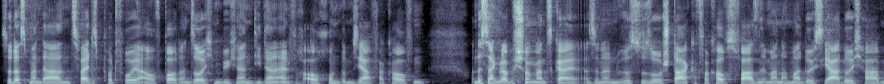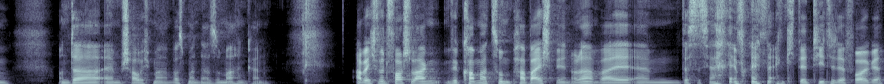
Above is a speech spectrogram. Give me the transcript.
sodass man da ein zweites Portfolio aufbaut an solchen Büchern, die dann einfach auch rund ums Jahr verkaufen. Und das ist dann, glaube ich, schon ganz geil. Also dann wirst du so starke Verkaufsphasen immer noch mal durchs Jahr durchhaben. Und da ähm, schaue ich mal, was man da so machen kann. Aber ich würde vorschlagen, wir kommen mal zu ein paar Beispielen, oder? Weil ähm, das ist ja immerhin eigentlich der Titel der Folge.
